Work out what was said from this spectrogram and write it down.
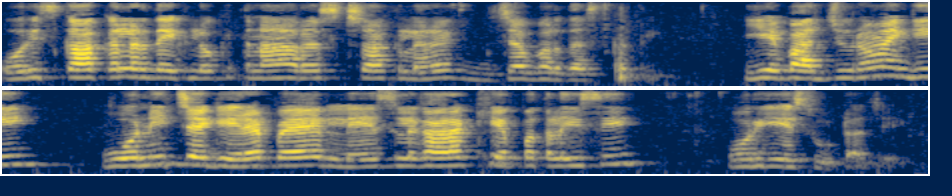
और इसका कलर देख लो, कितना रस्ट सा कलर है, ज़बरदस्त कति। ये बाजू रहेंगी वो नीचे घेरे पे लेस लगा रखी है पतली सी। और ये सूट आ जाएगी।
